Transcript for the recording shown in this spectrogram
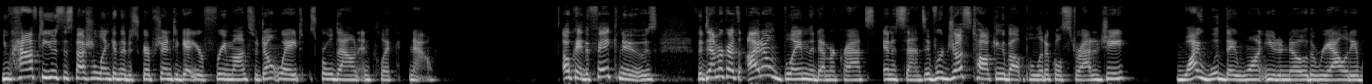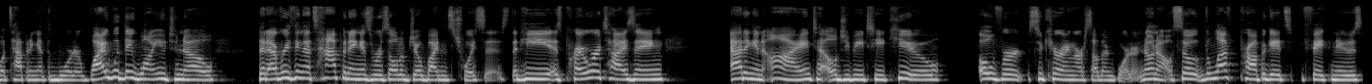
You have to use the special link in the description to get your free month, so don't wait. Scroll down and click now. Okay, the fake news. The Democrats, I don't blame the Democrats in a sense. If we're just talking about political strategy, why would they want you to know the reality of what's happening at the border? Why would they want you to know that everything that's happening is a result of Joe Biden's choices? That he is prioritizing adding an I to LGBTQ over securing our southern border. No, no. So the left propagates fake news.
